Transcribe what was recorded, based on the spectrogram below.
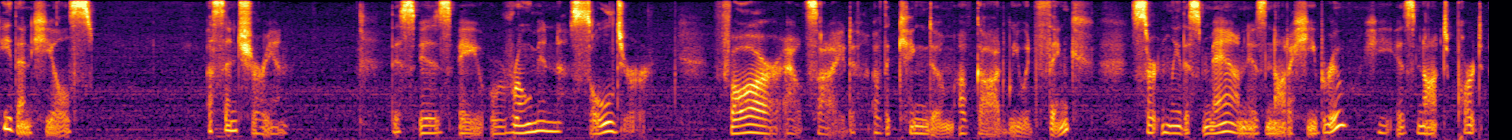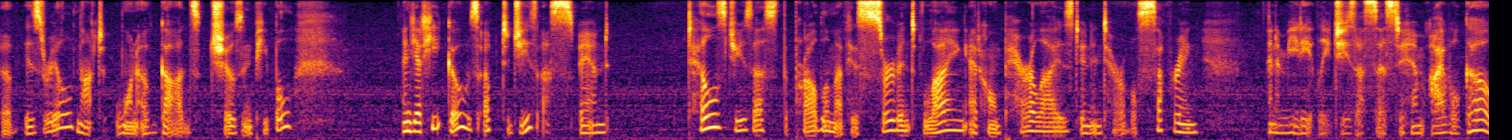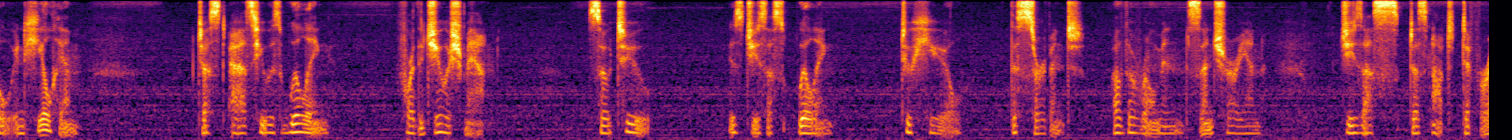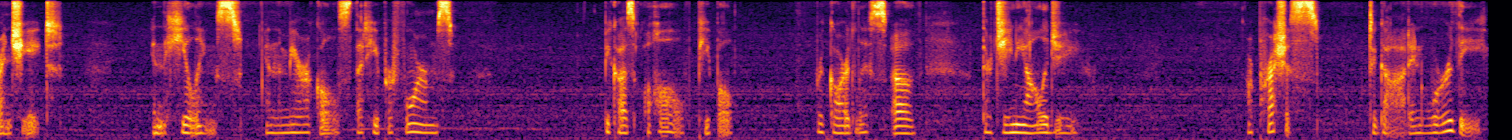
he then heals a centurion. This is a Roman soldier far outside of the kingdom of God, we would think. Certainly, this man is not a Hebrew. He is not part of Israel, not one of God's chosen people. And yet he goes up to Jesus and tells Jesus the problem of his servant lying at home paralyzed and in terrible suffering. And immediately Jesus says to him, I will go and heal him, just as he was willing for the Jewish man so too is Jesus willing to heal the servant of the Roman centurion. Jesus does not differentiate in the healings and the miracles that he performs because all people, regardless of their genealogy, are precious to God and worthy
